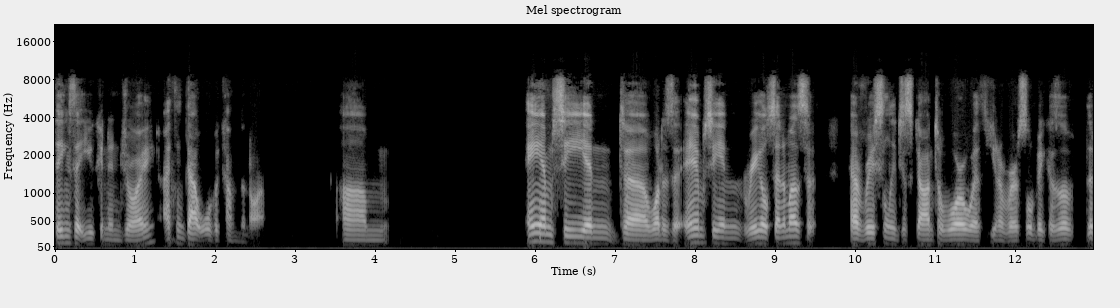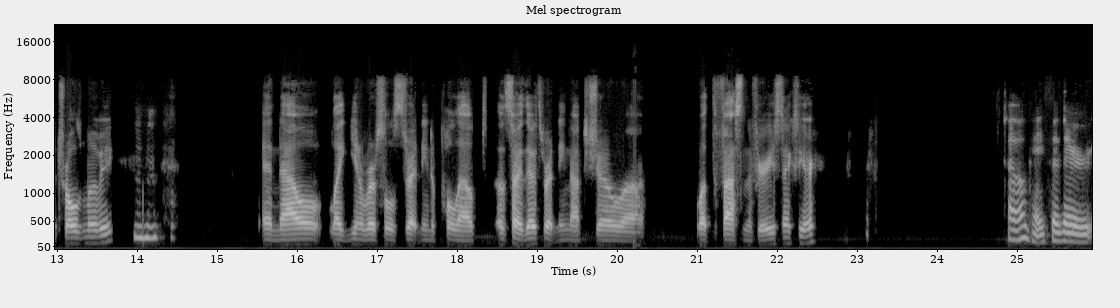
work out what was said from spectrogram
things that you can enjoy. I think that will become the norm. Um, AMC and uh, what is it? AMC and Regal Cinemas have recently just gone to war with Universal because of the Trolls movie. Mm-hmm. And now, like Universal is threatening to pull out. Oh, sorry, they're threatening not to show uh, what the Fast and the Furious next year. Oh, okay. So there,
